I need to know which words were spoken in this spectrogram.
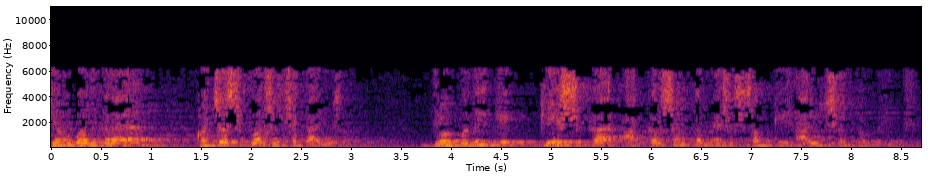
क्यों वध कराया? कचस छतायु सब द्रौपदी के केश का आकर्षण करने से सबकी आयु क्षत हो गई थी।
